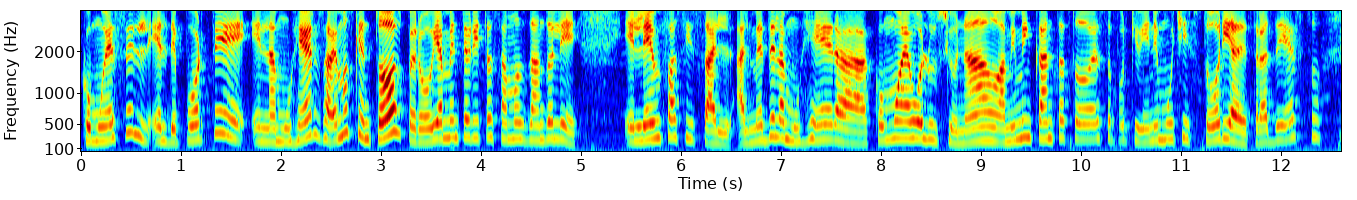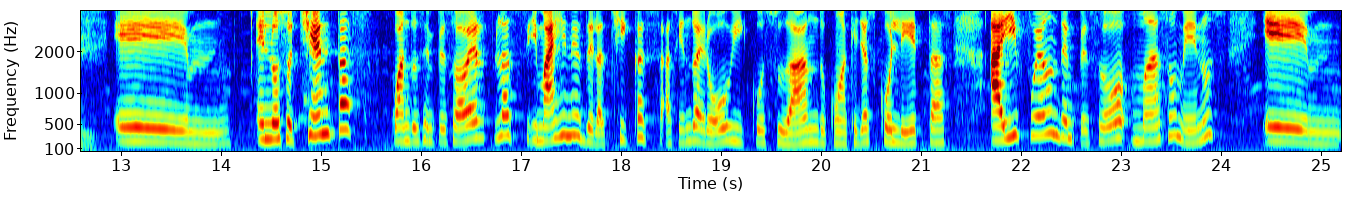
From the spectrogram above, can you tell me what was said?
como es el, el deporte en la mujer. Sabemos que en todos, pero obviamente ahorita estamos dándole el énfasis al, mes de la mujer, a cómo ha evolucionado. A mí me encanta todo esto porque viene mucha historia detrás de esto. Em, en los ochentas, cuando se empezó a ver las imágenes de las chicas haciendo aeróbicos, sudando, con aquellas coletas, ahí fue donde empezó más o menos em,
